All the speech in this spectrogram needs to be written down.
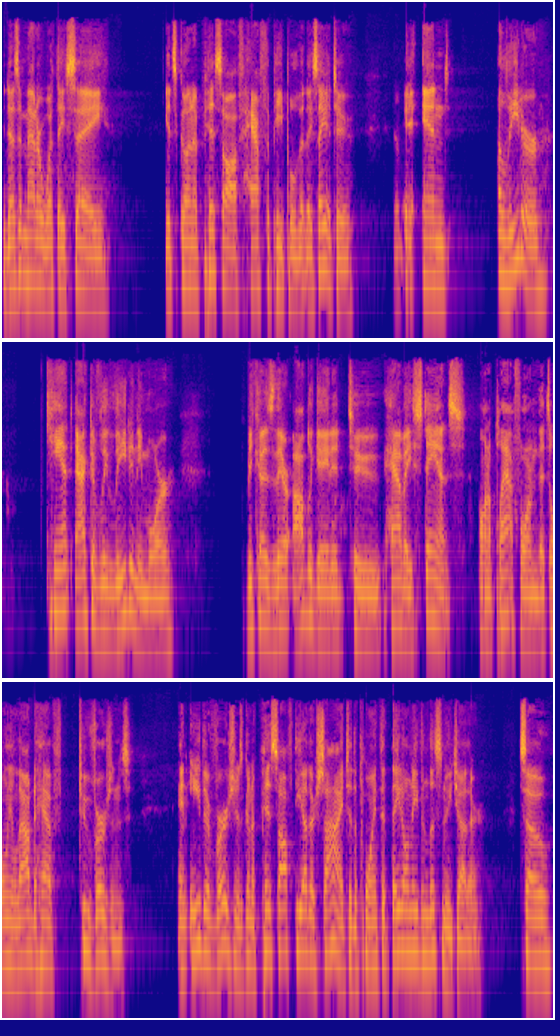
it doesn't matter what they say, it's going to piss off half the people that they say it to. Yep. And a leader can't actively lead anymore because they're obligated to have a stance on a platform that's only allowed to have two versions. And either version is going to piss off the other side to the point that they don't even listen to each other. So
